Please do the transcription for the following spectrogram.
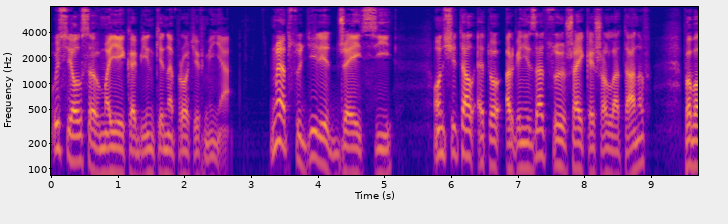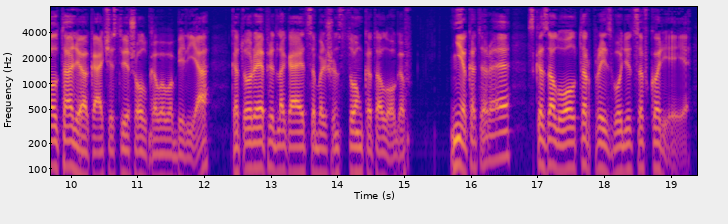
Уселся в моей кабинке напротив меня. Мы обсудили JC. Он считал эту организацию шайкой шарлатанов, поболтали о качестве шелкового белья, которое предлагается большинством каталогов. Некоторое, сказал Уолтер, производится в Корее –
